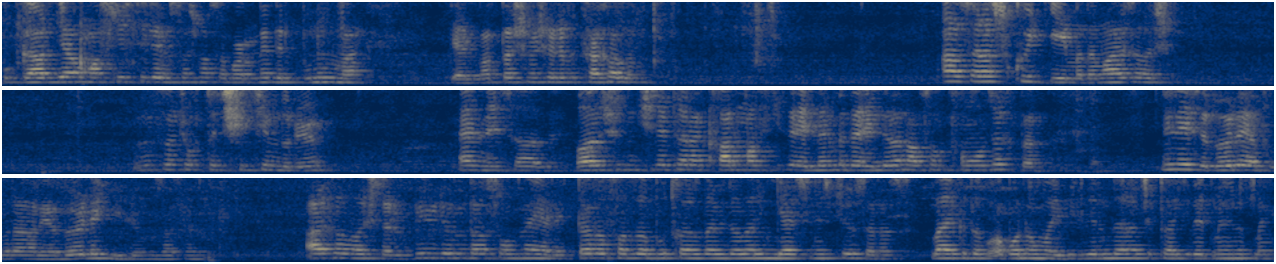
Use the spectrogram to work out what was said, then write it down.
Bu gardiyan maskesiyle bir saçma sapan nedir bununla. Geldim. Hatta şunu şöyle bir takalım. Al sana Squid Game adam arkadaşım. Zaten çok da çirkin duruyor. Her neyse abi. Bari şunun içine bir tane kar maskesi ellerime de eldiven alsam tam olacak da. Ne neyse böyle yapılır abi ya. Böyle giyiliyor zaten. Arkadaşlar bir videonun daha sonuna geldik. Daha da fazla bu tarzda videoların gelsin istiyorsanız like atıp abone olmayı, bildirimleri açıp takip etmeyi unutmayın.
